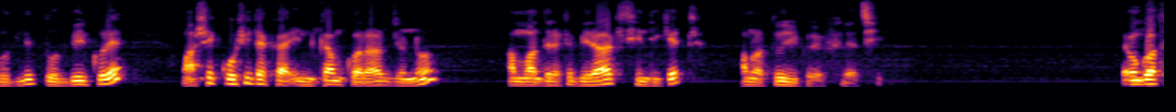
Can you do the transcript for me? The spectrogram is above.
বদলি তদবির করে মাসে কোটি টাকা ইনকাম করার জন্য আমাদের একটা বিরাট সিন্ডিকেট আমরা তৈরি করে ফেলেছি। এবং গত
